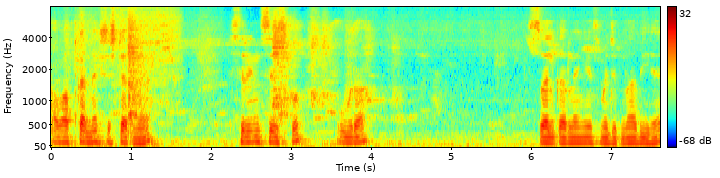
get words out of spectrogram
अब आपका नेक्स्ट स्टेप में सिरिंज से इसको पूरा स्वेल कर लेंगे, इसमें जितना भी है।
